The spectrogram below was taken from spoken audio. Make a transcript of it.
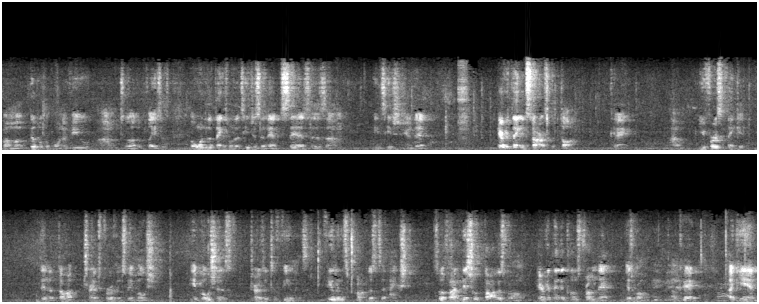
from a biblical point of view um, to other places. But one of the things one of the teachers in that says is um, he teaches you that everything starts with thought. Okay, um, you first think it, then the thought transfers into emotion. The emotions turns into feelings. Feelings prompt us to action. So if our initial thought is wrong, everything that comes from that is wrong. Okay? Again,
